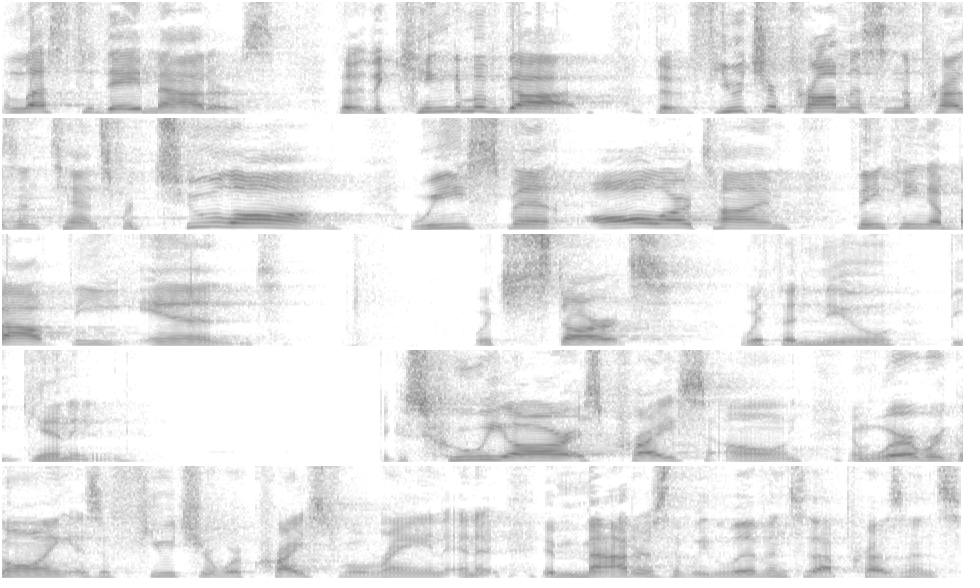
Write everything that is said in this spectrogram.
unless today matters. The, the kingdom of God, the future promise in the present tense, for too long, we spent all our time thinking about the end, which starts with a new beginning. Because who we are is Christ's own, and where we're going is a future where Christ will reign, and it, it matters that we live into that presence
